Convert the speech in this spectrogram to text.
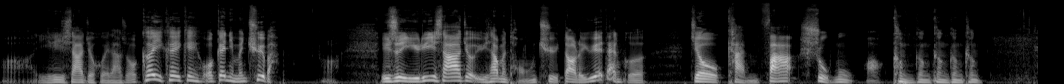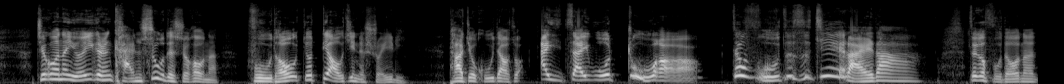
啊。”伊丽莎就回答说：“可以，可以，可以，我跟你们去吧。”啊，于是伊丽莎就与他们同去，到了约旦河，就砍伐树木啊，吭吭吭吭吭。结果呢，有一个人砍树的时候呢，斧头就掉进了水里，他就呼叫说：“哀哉，我主啊！这斧子是借来的。这个斧头呢，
